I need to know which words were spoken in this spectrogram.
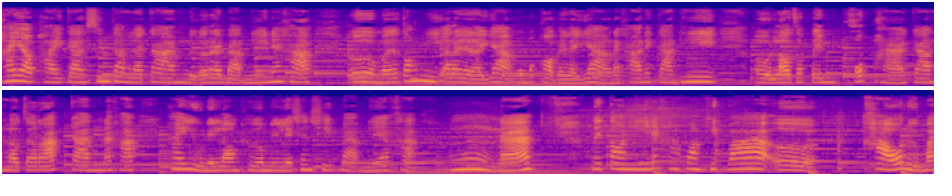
ให้อภัยกันซึ่งกันและกันหรืออะไรแบบนี้นะคะ เออ มันจะต้องมีอะไรหลาย ๆ อย่างองค์ประกอบหลาย ๆ อย่างนะคะ ในการที่ เออเราจะเป็นคบหากัน เราจะรักกันนะคะ ให้อยู่ใน long term relationship แบบนี้ค่ะ อืม นะ ในตอนนี้นะคะ ความคิดว่า เออเขาหรือไม่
